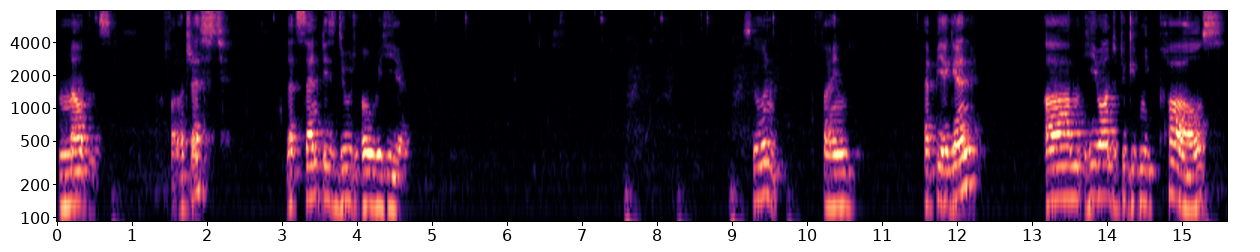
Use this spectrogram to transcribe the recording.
mountains follow chest. Let's send this dude over here. Soon, fine. Happy again. Um, he wanted to give me pearls.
